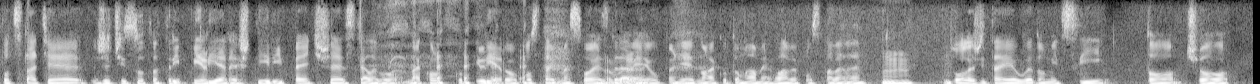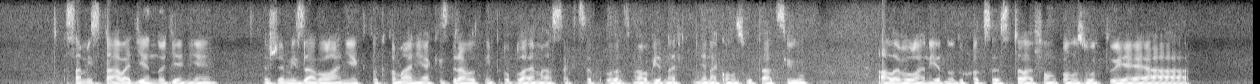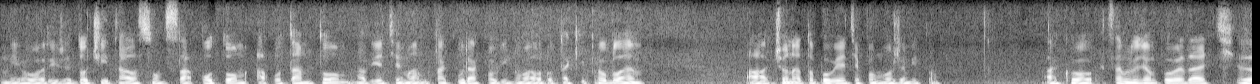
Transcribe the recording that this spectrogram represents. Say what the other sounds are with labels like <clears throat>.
podstate, že či sú to 3 piliere, 4, 5, 6, alebo nakoľko <laughs> pilierov postavíme svoje Dobre. zdravie, je úplne jedno, ako to máme v hlave postavené. Mm-hmm. Dôležité je uvedomiť si to, čo sa mi stáva dennodenne, že mi zavolá niekto, kto má nejaký zdravotný problém a sa chce povedzme objednať mne na konzultáciu, alebo len jednoducho cez telefón konzultuje a mi hovorí, že dočítal som sa o tom a o tamtom a viete, mám takú rakovinu alebo taký problém. A čo na to poviete, pomôže mi to. Ako chcem ľuďom povedať, e,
